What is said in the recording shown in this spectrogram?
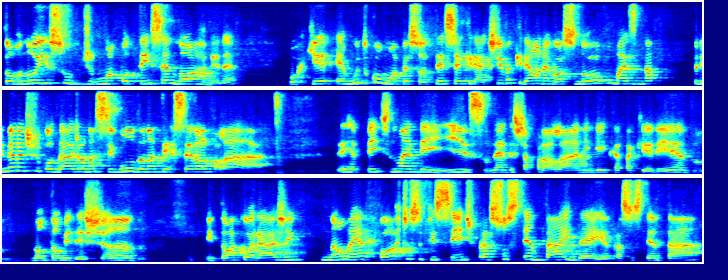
tornou isso de uma potência enorme, né? Porque é muito comum a pessoa ter ser criativa, criar um negócio novo, mas na primeira dificuldade ou na segunda ou na terceira ela fala: ah, de repente não é bem isso, né? Deixa para lá, ninguém quer tá querendo, não estão me deixando. Então a coragem não é forte o suficiente para sustentar a ideia, para sustentar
